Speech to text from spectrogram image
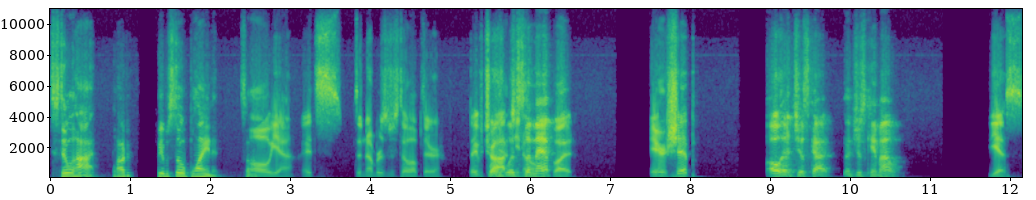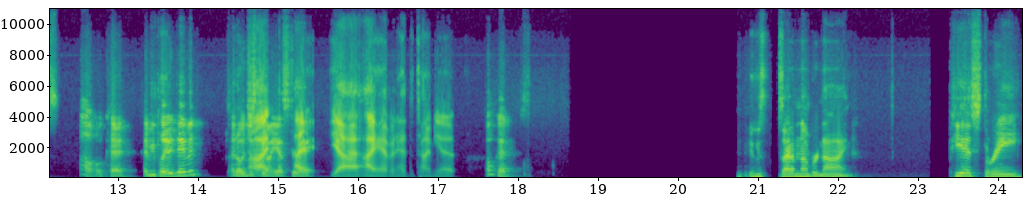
still hot. A lot of people still playing it. So Oh yeah. It's the numbers are still up there. They've What- dropped. what's you the map? But airship. oh, that just got that just came out. Yes. Oh, okay. Have you played it, David? I know it just came out yesterday. I, yeah, I I haven't had the time yet. okay. News item number nine PS3,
